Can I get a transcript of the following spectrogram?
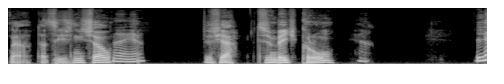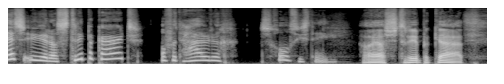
Nou, dat is niet zo. Nou ja. Dus ja, het is een beetje krom. Lesuur als strippenkaart of het huidig schoolsysteem? Oh ja, strippenkaart.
